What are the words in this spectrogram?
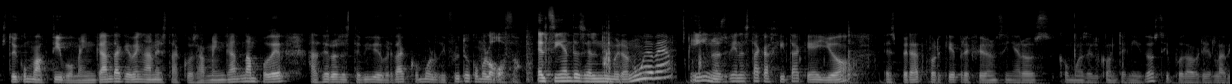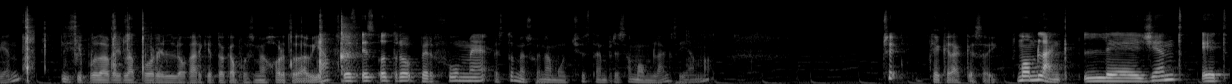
estoy como activo me encanta que vengan estas cosas, me encantan poder haceros este vídeo de verdad, como lo disfruto, como lo gozo. El siguiente es el número 9 y nos viene esta cajita que yo, esperad porque prefiero enseñaros cómo es el contenido, si puedo abrirla bien. Y si puedo abrirla por el lugar que toca, pues mejor todavía. Entonces es otro perfume, esto me suena mucho, esta empresa Montblanc se llama. Sí, qué crack que soy. Montblanc, Legend et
